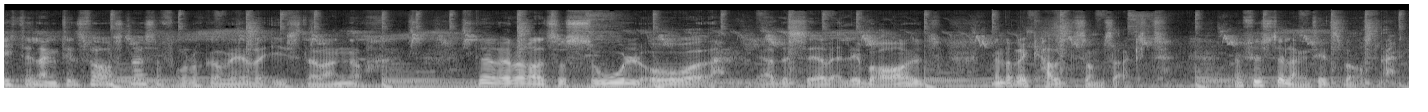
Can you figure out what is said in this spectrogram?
Etter langtidsvarselet så får dere være i Stavanger. Der er det altså sol og ja, det ser veldig bra ut. Men det er kaldt, som sagt. Men først er langtidsvarselet.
